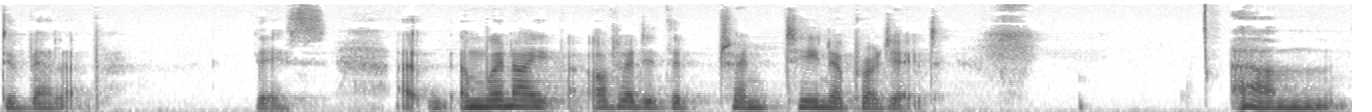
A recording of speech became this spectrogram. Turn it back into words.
develop this. Uh, and when I after I did the Trentino project, um,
